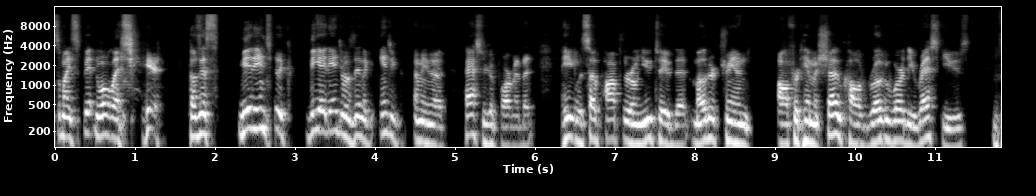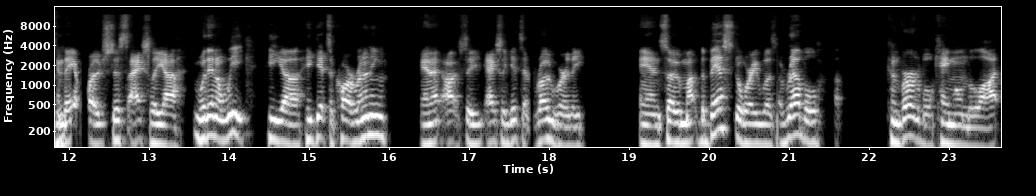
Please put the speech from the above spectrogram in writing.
somebody spitting oil at you because this mid-engine the V8 engine was in the engine. I mean, the passenger compartment. But he was so popular on YouTube that Motor Trend offered him a show called Roadworthy Rescues, mm-hmm. and they approached us. Actually, uh, within a week, he uh, he gets a car running and it actually actually gets it roadworthy. And so my, the best story was a Rebel convertible came on the lot,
